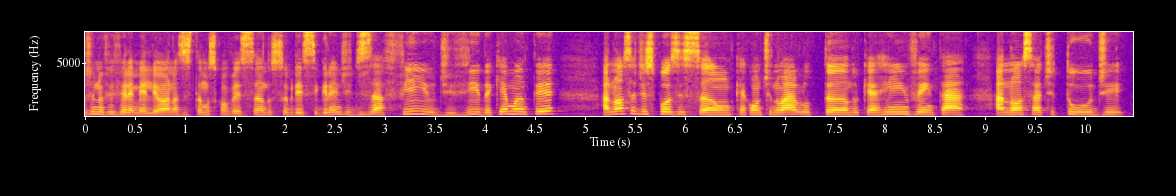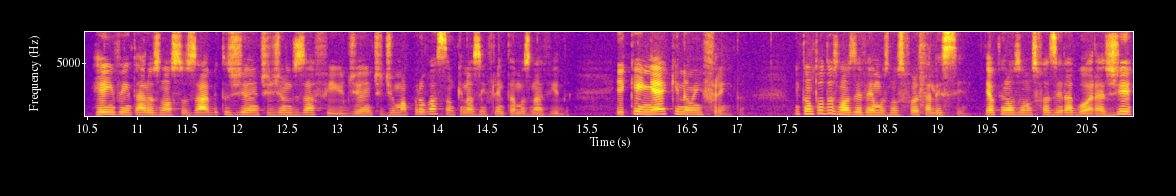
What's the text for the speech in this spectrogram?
Hoje no Viver é Melhor nós estamos conversando sobre esse grande desafio de vida que é manter a nossa disposição, que é continuar lutando, que é reinventar a nossa atitude, reinventar os nossos hábitos diante de um desafio, diante de uma provação que nós enfrentamos na vida. E quem é que não enfrenta? Então todos nós devemos nos fortalecer. É o que nós vamos fazer agora, agir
